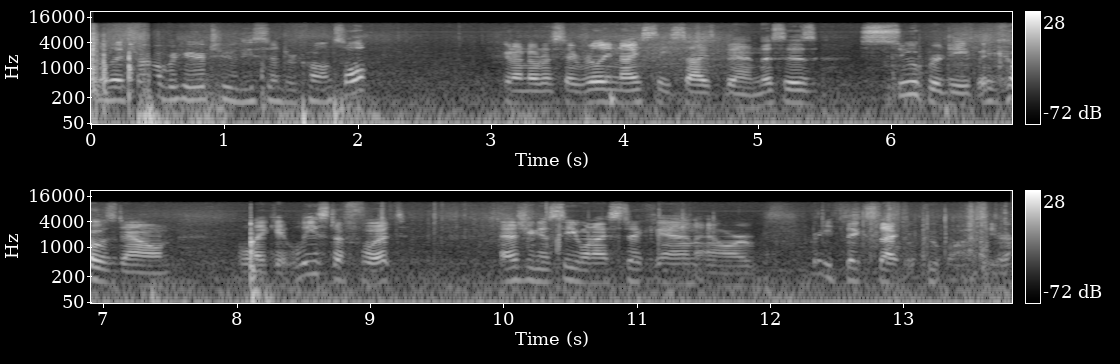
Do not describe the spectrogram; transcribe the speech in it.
So I turn over here to the center console, gonna notice a really nicely sized bin. This is super deep. It goes down like at least a foot. As you can see when I stick in our pretty thick stack of coupons here.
